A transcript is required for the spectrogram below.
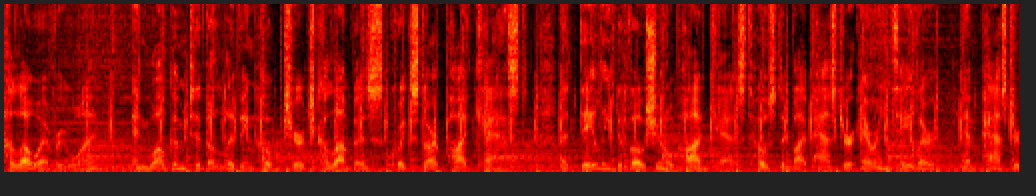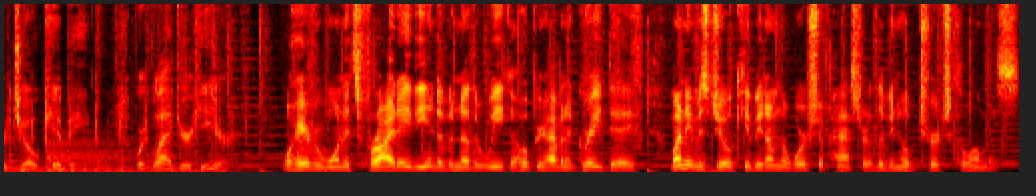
Hello, everyone, and welcome to the Living Hope Church Columbus Quick Start Podcast, a daily devotional podcast hosted by Pastor Aaron Taylor and Pastor Joe Kibbe. We're glad you're here. Well, hey everyone, it's Friday, the end of another week. I hope you're having a great day. My name is Joe Kibbe, and I'm the worship pastor at Living Hope Church Columbus.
